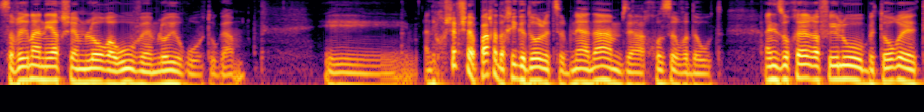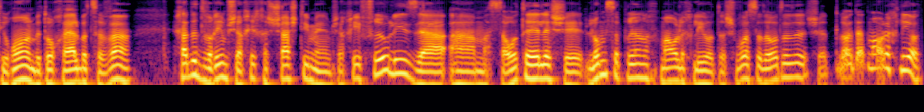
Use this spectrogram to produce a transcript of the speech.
סביר להניח שהם לא ראו והם לא יראו אותו גם. אה, אני חושב שהפחד הכי גדול אצל בני אדם זה החוסר ודאות. אני זוכר אפילו בתור אה, טירון, בתור חייל בצבא, אחד הדברים שהכי חששתי מהם, שהכי הפריעו לי, זה המסעות האלה שלא מספרים לך מה הולך להיות, השבוע סדרות הזה, שאת לא יודעת מה הולך להיות.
